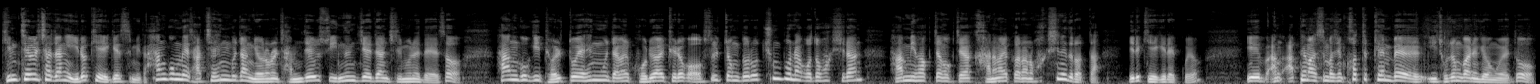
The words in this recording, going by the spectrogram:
김태일 차장이 이렇게 얘기했습니다. 한국 내 자체 핵무장 여론을 잠재울 수 있는지에 대한 질문에 대해서 한국이 별도의 핵무장을 고려할 필요가 없을 정도로 충분 하고도 확실한 한미 확장 억제가 가능할 거라는 확신이 들었다. 이렇게 얘기를 했고요. 이 앞에 말씀하신 커트 캠벨 이 조정관의 경우에도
